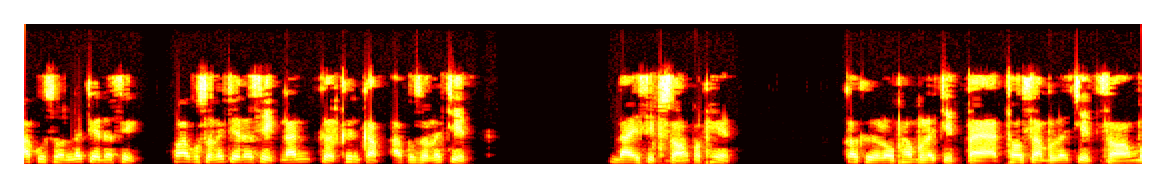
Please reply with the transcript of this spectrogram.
อกุศลและเจตสิก เพราะอากุศลและเจตสิกนั้นเกิดขึ้นกับอกุศลและจิต ในสิบสองประเภท ก็คือโลภะบุรจิตแปดโทสะบุรจิตสองโม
